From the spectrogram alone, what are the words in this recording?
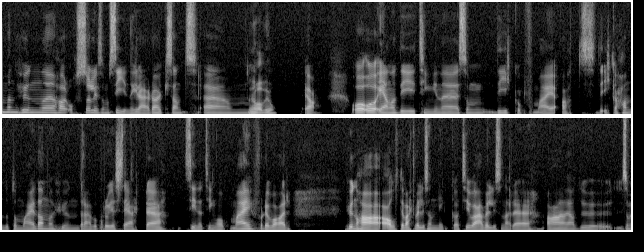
men hun har også liksom sine greier, da, ikke sant. Um, Det har vi jo. ja. Og, og en av de tingene som det gikk opp for meg at det ikke handlet om meg da, når hun drev og projiserte sine ting over på meg, for det var Hun har alltid vært veldig sånn negativ og er veldig sånn derre ah, ja, liksom,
